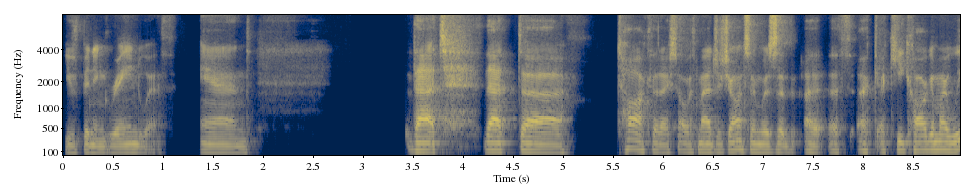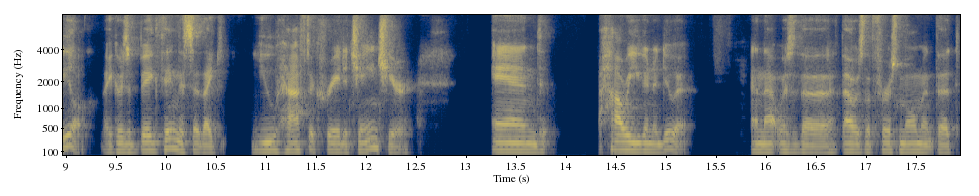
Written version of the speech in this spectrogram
you've been ingrained with. And that that uh, talk that I saw with Magic Johnson was a, a, a, key cog in my wheel. Like it was a big thing that said like you have to create a change here, and how are you going to do it? And that was the that was the first moment that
